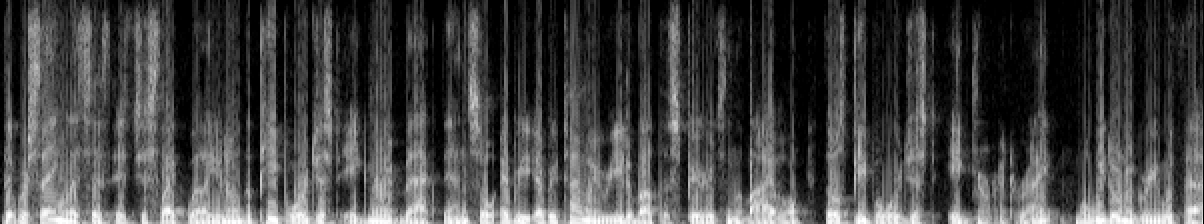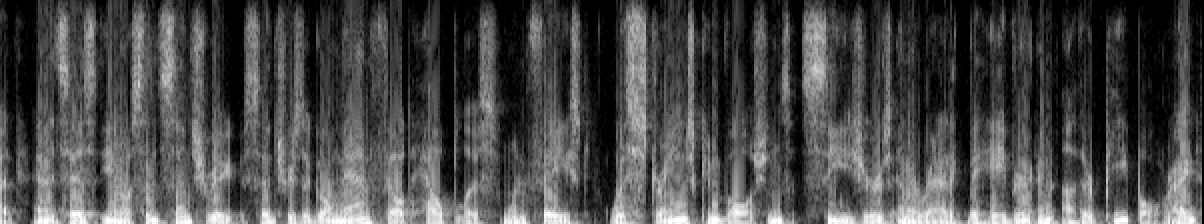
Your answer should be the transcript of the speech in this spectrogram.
they were saying it's it's just like well, you know, the people were just ignorant back then. So every every time we read about the spirits in the Bible, those people were just ignorant, right? Well, we don't agree with that. And it says, you know, since century centuries ago, man felt helpless when faced with strange convulsions, seizures, and erratic behavior in other people, right?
